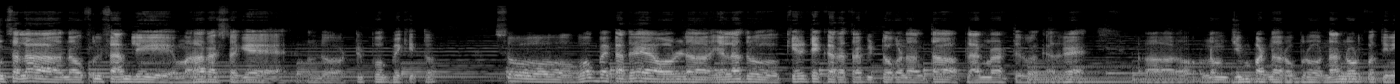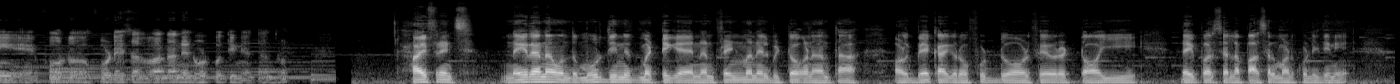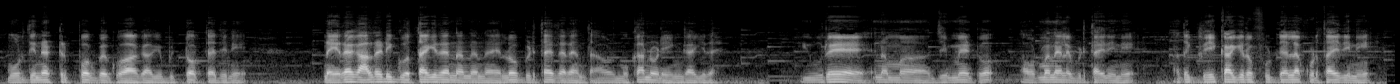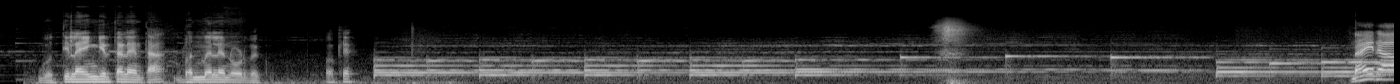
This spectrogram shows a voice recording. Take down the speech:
ಒಂದ್ಸಲ ನಾವು ಫುಲ್ ಫ್ಯಾಮಿಲಿ ಮಹಾರಾಷ್ಟ್ರಗೆ ಒಂದು ಟ್ರಿಪ್ ಹೋಗ್ಬೇಕಿತ್ತು. ಸೊ ಹೋಗ್ಬೇಕಾದ್ರೆ ಅವಳನ್ನ ಎಲ್ಲಾದ್ರೂ ಕೇರ್ ಟೇಕರ್ ಹತ್ರ ಬಿಟ್ಟು ಹೋಗೋಣ ಅಂತ ಪ್ಲಾನ್ ಮಾಡ್ತಿರ್ಬೇಕಾದ್ರೆ ನಮ್ ಜಿಮ್ ಪಾರ್ಟ್ನರ್ ಒಬ್ರು, ನಾನ್ ನೋಡ್ಕೋತೀನಿ ಫೋರ್ ಫೋರ್ ಡೇಸ್ ಅಲ್ವಾ, ನಾನೇ ನೋಡ್ಕೋತೀನಿ ಅಂತಂದ್ರು ಹಾಯ್ ಫ್ರೆಂಡ್ಸ್ ನೈರಾನ ಒಂದು ಮೂರು ದಿನದ ಮಟ್ಟಿಗೆ ನನ್ನ ಫ್ರೆಂಡ್ ಮನೇಲಿ ಬಿಟ್ಟೋಗೋಣ ಅಂತ ಅವಳಿಗೆ ಬೇಕಾಗಿರೋ ಫುಡ್ಡು ಅವಳ ಫೇವ್ರೆಟ್ ಟಾಯಿ ಡೈಪರ್ಸ್ ಎಲ್ಲ ಪಾರ್ಸಲ್ ಮಾಡ್ಕೊಂಡಿದ್ದೀನಿ. ಮೂರು ದಿನ ಟ್ರಿಪ್ ಹೋಗಬೇಕು, ಹಾಗಾಗಿ ಬಿಟ್ಟು ಹೋಗ್ತಾ ಇದ್ದೀನಿ. ನೈರಾಗ ಆಲ್ರೆಡಿ ಗೊತ್ತಾಗಿದೆ ನನ್ನನ್ನು ಎಲ್ಲೋ ಬಿಡ್ತಾ ಇದ್ದಾರೆ ಅಂತ. ಅವ್ಳ ಮುಖ ನೋಡಿ ಹೆಂಗಾಗಿದೆ. ಇವರೇ ನಮ್ಮ ಜಿಮ್ಮೇಟು ಅವ್ರ ಮನೆಯಲ್ಲೇ ಬಿಡ್ತಾ ಇದ್ದೀನಿ. ಅದಕ್ಕೆ ಬೇಕಾಗಿರೋ ಫುಡ್ ಎಲ್ಲ ಕೊಡ್ತಾ ಇದ್ದೀನಿ. ಗೊತ್ತಿಲ್ಲ ಹೆಂಗಿರ್ತಾಳೆ ಅಂತ ಬಂದಮೇಲೆ ನೋಡಬೇಕು. ಓಕೆ ನೈರಾ!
